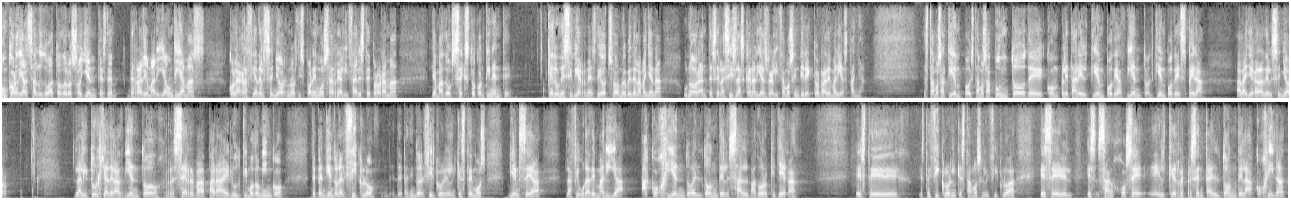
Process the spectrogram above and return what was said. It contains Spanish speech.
Un cordial saludo a todos los oyentes de, Radio María. Un día más, con la gracia del Señor, nos disponemos a realizar este programa llamado Sexto Continente, que lunes y viernes de 8 a 9 de la mañana, una hora antes en las Islas Canarias, realizamos en directo en Radio María España. Estamos a tiempo, estamos a punto de completar el tiempo de Adviento, el tiempo de espera a la llegada del Señor. La liturgia del Adviento reserva para el último domingo, dependiendo del ciclo, dependiendo del ciclo en el que estemos, bien sea la figura de María acogiendo el don del Salvador que llega, este, este ciclo en el que estamos, el ciclo A, es, el, es San José, el que representa el don de la acogida,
